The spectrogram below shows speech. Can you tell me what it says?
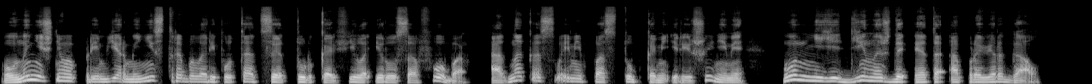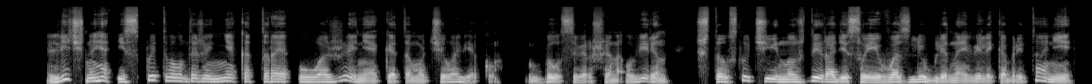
У нынешнего премьер-министра была репутация туркофила и русофоба, однако своими поступками и решениями он не единожды это опровергал. Лично я испытывал даже некоторое уважение к этому человеку. Был совершенно уверен, что в случае нужды ради своей возлюбленной Великобритании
